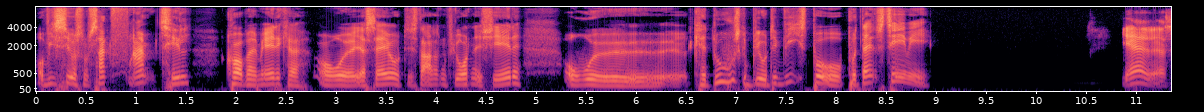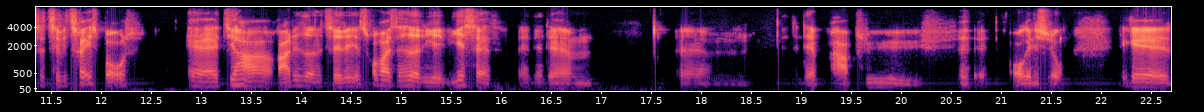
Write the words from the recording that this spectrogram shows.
Og vi ser jo som sagt frem til Copa America, og øh, jeg sagde jo, det starter den 14. 6. Og øh, kan du huske, blev det vist på, på dansk tv? Ja, altså TV3 Sport, øh, de har rettighederne til det. Jeg tror faktisk, det hedder de Viasat, den der, øh, den der øhm, øhm, paraply-organisation. Ikke, øh,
